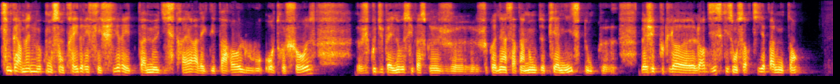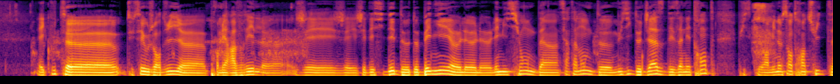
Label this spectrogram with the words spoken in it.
qui me permet de me concentrer, de réfléchir et de pas me distraire avec des paroles ou autre chose. J'écoute du piano aussi parce que je, je connais un certain nombre de pianistes, donc euh, bah, j'écoute leurs disques qui sont sortis il y a pas longtemps. Écoute, euh, tu sais, aujourd'hui, euh, 1er avril, euh, j'ai décidé de, de baigner euh, l'émission d'un certain nombre de musiques de jazz des années 30, puisque en 1938,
